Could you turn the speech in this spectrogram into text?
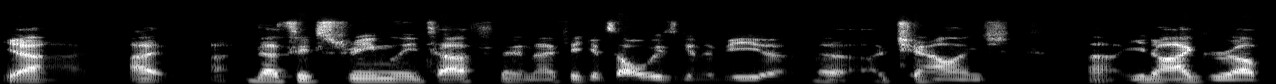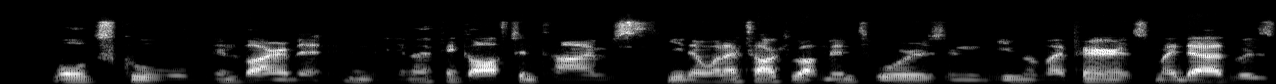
Yeah, I, that's extremely tough, and I think it's always going to be a, a, a challenge. Uh, you know, I grew up old school environment, and, and I think oftentimes, you know, when I talked about mentors and even my parents, my dad was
